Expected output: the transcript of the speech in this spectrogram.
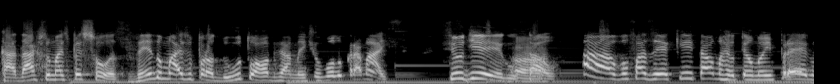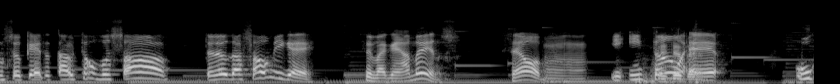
cadastro mais pessoas, vendo mais o produto, obviamente eu vou lucrar mais. Se o Diego, tal, ah, eu vou fazer aqui e tal, mas eu tenho meu emprego, não sei o que, tal, então eu vou só, entendeu? Dar só o Miguel. Você vai ganhar menos. Isso é óbvio. Uhum. E, então, é. O,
